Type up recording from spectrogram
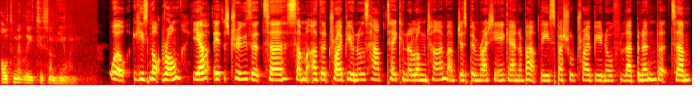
ultimately, to some healing. Well, he's not wrong. Yeah, it's true that uh, some other tribunals have taken a long time. I've just been writing again about the special tribunal for Lebanon, but um,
